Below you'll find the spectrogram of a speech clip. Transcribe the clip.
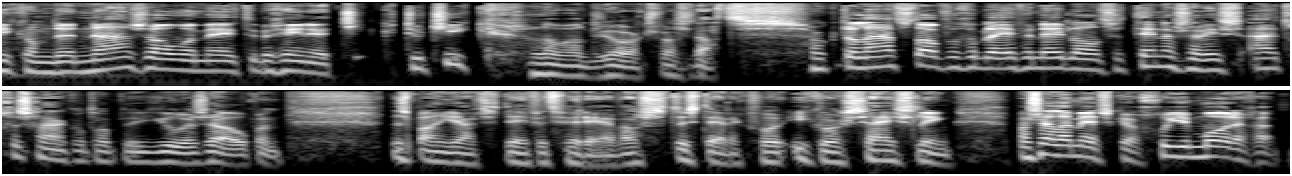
Muziek om de nazomer mee te beginnen. Cheek to cheek, Lowell George was dat. Ook de laatste overgebleven Nederlandse tennisser is uitgeschakeld op de US Open. De Spanjaard David Ferrer was te sterk voor Igor Sijsling. Marcella Mesker, goedemorgen.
